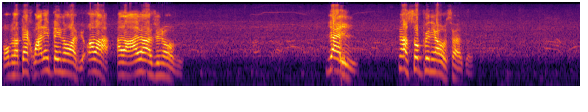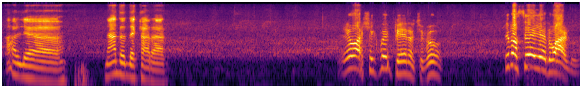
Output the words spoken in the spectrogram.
Vamos até 49. Olha lá, olha lá, olha lá de novo. E aí? Na sua opinião, César? Olha, nada a declarar. Eu achei que foi pênalti, viu? E você aí, Eduardo?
